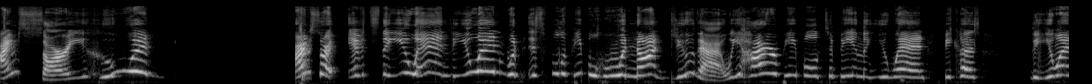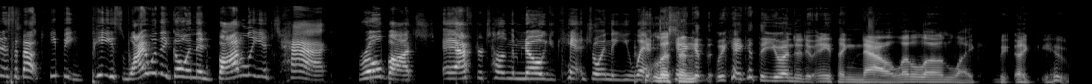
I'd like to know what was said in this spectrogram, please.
I'm sorry, who would? I'm sorry, if it's the UN, the UN would is full of people who would not do that. We hire people to be in the UN because the UN is about keeping peace. Why would they go and then bodily attack robots after telling them no, you can't join the UN? We Listen- can't get the, we can't get the UN to do anything now, let alone like be, like u-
